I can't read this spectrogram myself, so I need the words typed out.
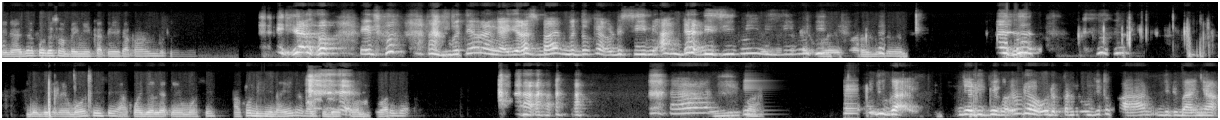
Ini aja aku udah sampai ngikat-ngikat rambut. Iya loh, itu rambutnya udah nggak jelas banget bentuknya udah sini ada di sini di sini. Gitu kan. Udah bikin emosi sih, aku aja liat emosi. Aku dihinain apa video sama keluarga. Ah, Sumpah. juga jadi jenggot udah udah penuh gitu kan, jadi banyak.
